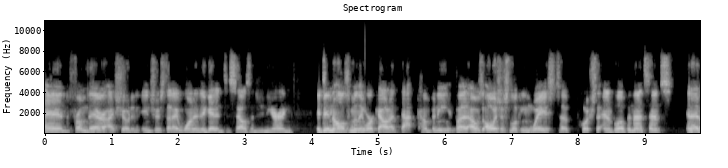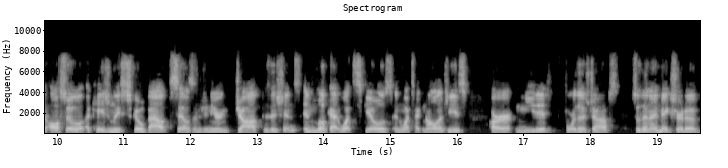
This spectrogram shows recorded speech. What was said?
And from there, I showed an interest that I wanted to get into sales engineering it didn't ultimately work out at that company, but I was always just looking ways to push the envelope in that sense. And I'd also occasionally scope out sales engineering job positions and look at what skills and what technologies are needed for those jobs. So then I'd make sure to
